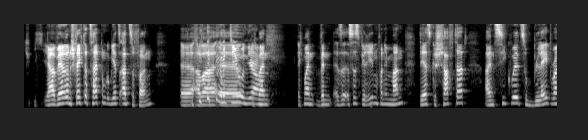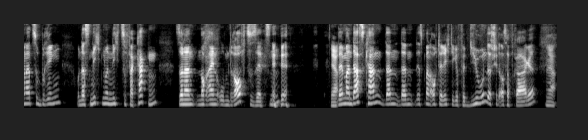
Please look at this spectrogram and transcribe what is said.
Ich, ich, ja, wäre ein schlechter Zeitpunkt, um jetzt anzufangen. Äh, aber Mit äh, Dune, ja. Ich meine, ich mein, wenn also es ist, wir reden von dem Mann, der es geschafft hat, ein Sequel zu Blade Runner zu bringen und das nicht nur nicht zu verkacken, sondern noch einen oben drauf zu setzen. Ja. Wenn man das kann, dann, dann ist man auch der Richtige für Dune, das steht außer Frage. Ja.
